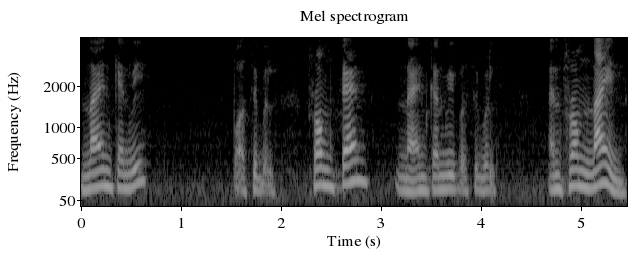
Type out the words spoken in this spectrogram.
9 can be possible, from 10 9 can be possible and from 9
